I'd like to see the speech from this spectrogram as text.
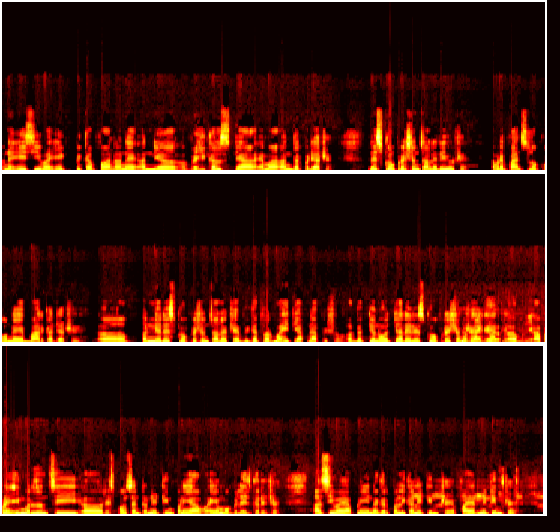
અને એ સિવાય એક પિકઅપ વાન અને અન્ય વેહિકલ્સ ત્યાં એમાં અંદર પડ્યા છે. રેસ્ક્યુ ઓપરેશન ચાલી રહ્યું છે. આપણે પાંચ લોકોને બહાર કાઢ્યા છે. અન્ય રેસ્ક્યુ ઓપરેશન ચાલે છે. વિગતવાર માહિતી આપને આપીશું. અગત્યનું અત્યારે રેસ્ક્યુ ઓપરેશન છે આપણે ઇમરજન્સી રિસ્પોન્સ સેન્ટરની ટીમ પણ અહીંયા અહીંયા મોબિલાઇઝ કરી છે. આ સિવાય આપણી નગરપાલિકાની ટીમ છે ફાયરની ટીમ છે.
